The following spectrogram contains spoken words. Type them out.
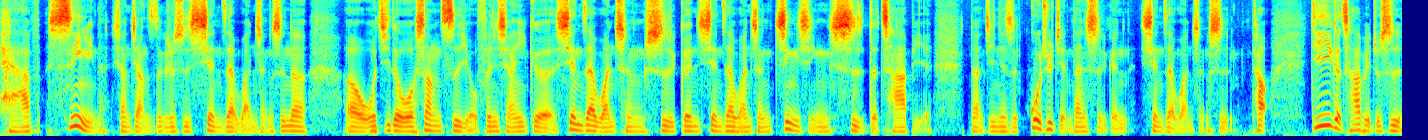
have seen，像这样子，这个就是现在完成式。那呃，我记得我上次有分享一个现在完成式跟现在完成进行式的差别。那今天是过去简单式跟现在完成式。好，第一个差别就是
